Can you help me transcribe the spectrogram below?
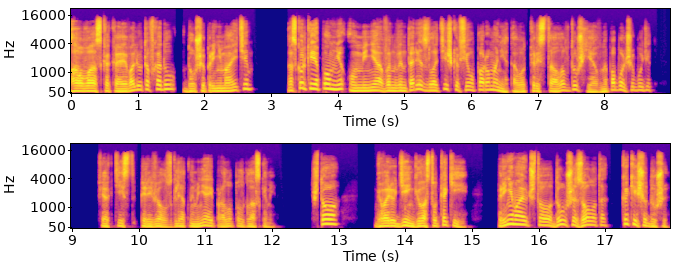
«А у вас какая валюта в ходу? Души принимаете?» Насколько я помню, у меня в инвентаре золотишко всего пару монет, а вот кристаллов душ явно побольше будет. Феоктист перевел взгляд на меня и пролупал глазками. «Что?» «Говорю, деньги у вас тут какие?» «Принимают что? Души, золото? Какие еще души?»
